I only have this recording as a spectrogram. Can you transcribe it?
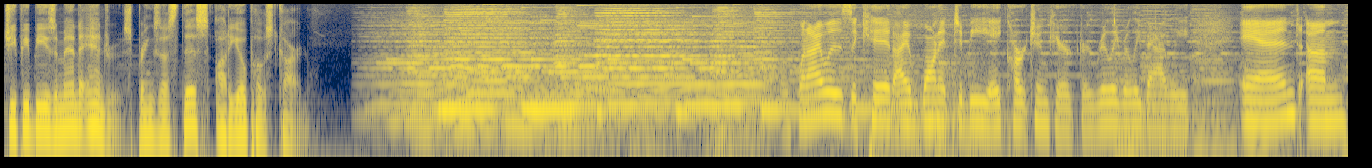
GPB's Amanda Andrews brings us this audio postcard. When I was a kid, I wanted to be a cartoon character really, really badly. And um,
